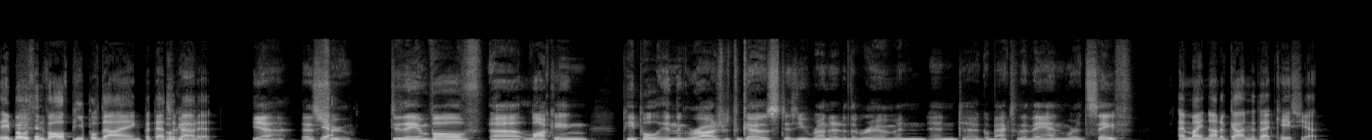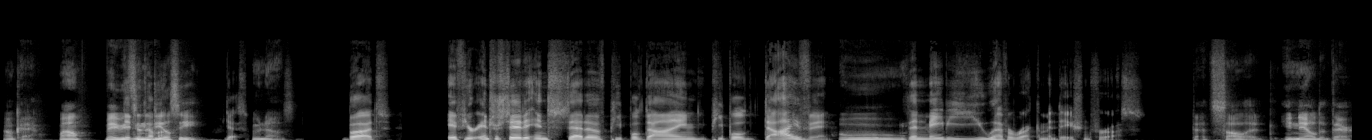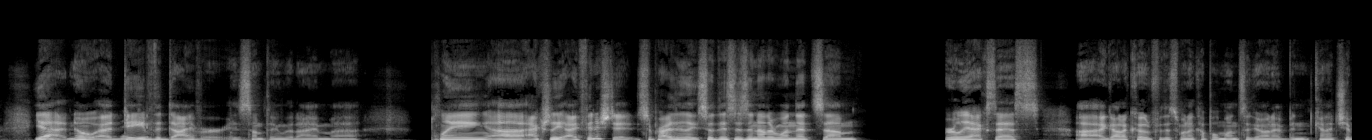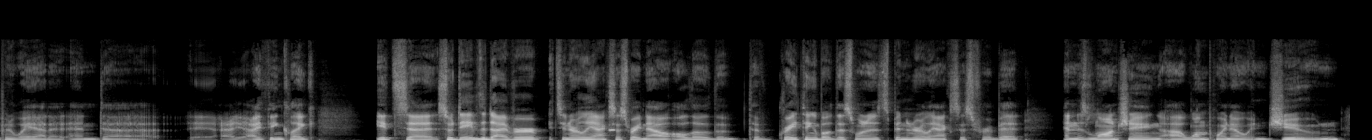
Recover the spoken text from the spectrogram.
They both involve people dying, but that's Okay. about it. yeah, that's Yeah. true. Do they involve uh, locking people in the garage with the ghost as you run out of the room and and uh, go back to the van where it's safe? I might not have gotten to that case yet. Okay. Well, maybe it's in the come up. DLC. Yes. Who knows? But if you're interested instead of people dying, people diving, Ooh, then maybe you have a recommendation for us. that's solid. You nailed it there. Yeah, no, uh, Dave the Diver is something that I'm uh, playing. Uh, actually, I finished it surprisingly. So this is another one that's um, early access. Uh, I got a code for this one a couple months ago, and I've been kind of chipping away at it. And uh, I, I think like it's uh, so Dave the Diver. It's in early access right now. Although the the great thing about this one, it's been in early access for a bit and is launching uh, 1.0 in June.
